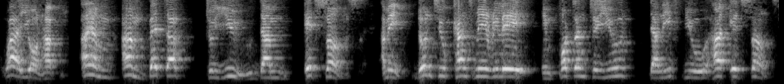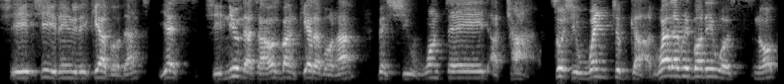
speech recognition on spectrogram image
Why are you unhappy? I am I'm better to you than eight sons. I mean, don't you count me really important to you than if you had eight sons? She she didn't really care about that. Yes, she knew that her husband cared about her, but she wanted a child. So she went to God. While everybody was, you know,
